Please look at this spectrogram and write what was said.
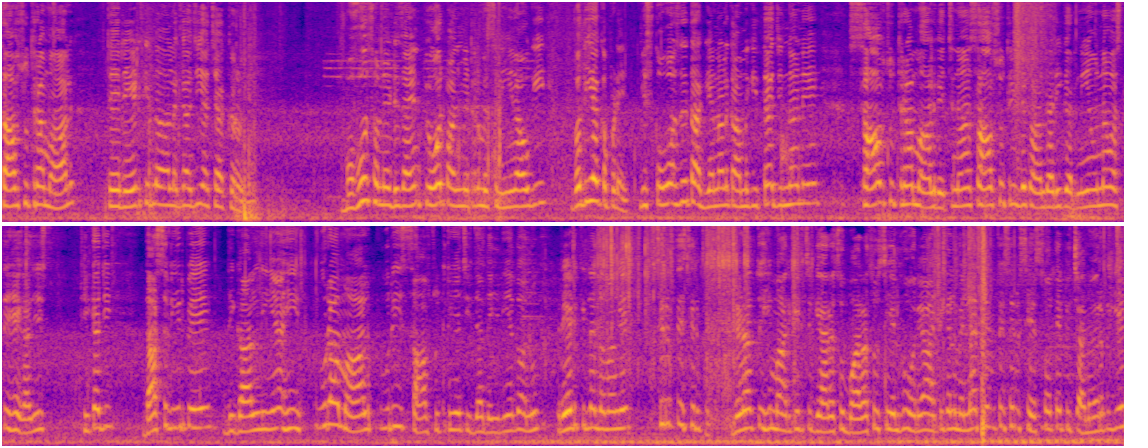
ਸਾਫ਼ ਸੁਥਰਾ ਮਾਲ ਤੇ ਰੇਟ ਕਿੰਨਾ ਲੱਗਾ ਜੀ ਆ ਚੈੱਕ ਕਰੋ ਜੀ। ਬਹੁਤ ਸੋਹਣੇ ਡਿਜ਼ਾਈਨ ਪਿਓਰ 5 ਮੀਟਰ ਮਸਲੀਨ ਆਊਗੀ। ਵਧੀਆ ਕੱਪੜੇ ਵਿਸਕੋਸ ਦੇ ਧਾਗਿਆਂ ਨਾਲ ਕੰਮ ਕੀਤਾ ਹੈ, ਜਿਨ੍ਹਾਂ ਨੇ ਸਾਫ਼ ਸੁਥਰਾ ਮਾਲ ਵੇਚਣਾ ਸਾਫ਼ ਸੁਥਰੀ ਦੁਕਾਨਦਾਰੀ ਕਰਨੀ ਹੈ ਉਹਨਾਂ ਵਾਸਤੇ ਹੈਗਾ ਜੀ ਠੀਕ ਹੈ ਜੀ। 10-20 ਰੁਪਏ ਦੀ ਗੱਲ ਨਹੀਂ ਹੈ ਅਸੀਂ ਪੂਰਾ ਮਾਲ ਪੂਰੀ ਸਾਫ਼ ਸੁਥਰੀਆਂ ਚੀਜ਼ਾਂ ਦੇਈਦੀਆਂ ਤੁਹਾਨੂੰ ਰੇਟ ਕਿੰਨਾ ਦਵਾਂਗੇ? ਸਿਰਫ ਤੇ ਸਿਰਫ ਜਿਹੜਾ ਤੁਸੀਂ ਮਾਰਕੀਟ 'ਚ 1100 1200 ਸੇਲ ਹੋ ਰਿਹਾ ਆਰਟੀਕਲ ਮਿਲਣਾ ਸਿਰਫ ਤੇ ਸਿਰਫ 600 ਤੇ 95 ਰੁਪਏ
